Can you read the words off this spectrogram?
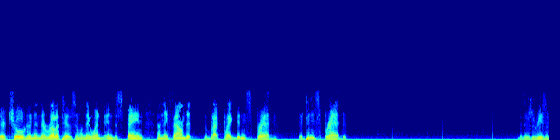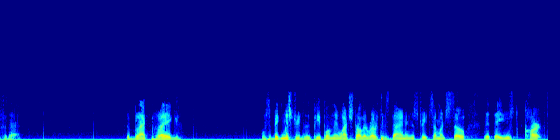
their children and their relatives and when they went into Spain and they found that the Black Plague didn't spread. It didn't spread. But there's a reason for that. The Black Plague was a big mystery to the people, and they watched all their relatives dying in the street so much so that they used carts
